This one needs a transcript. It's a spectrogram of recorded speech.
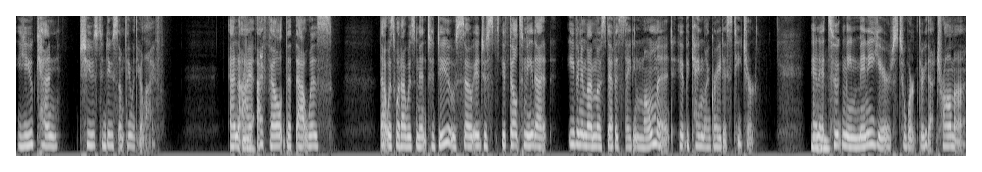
you can choose to do something with your life. and mm. I, I felt that that was that was what I was meant to do. So it just it felt to me that even in my most devastating moment, it became my greatest teacher. And mm-hmm. it took me many years to work through that trauma.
